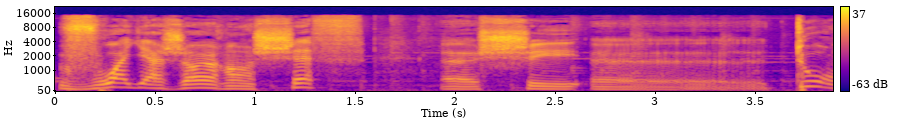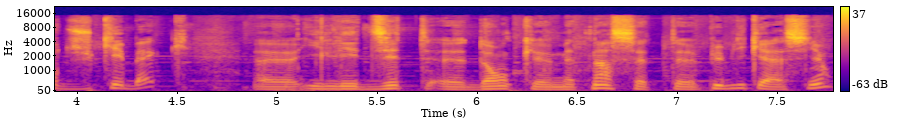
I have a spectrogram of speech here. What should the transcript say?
voyageur en chef euh, chez euh, Tour du Québec. Euh, il édite donc maintenant cette publication.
